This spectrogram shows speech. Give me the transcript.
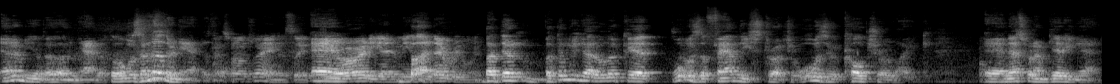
enemy of a Neanderthal was another Neanderthal. That's what I'm saying. It's like And- you're already enemies but- with everyone. But then but then we got to look at what was the family structure, what was their culture like, and that's what I'm getting at.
